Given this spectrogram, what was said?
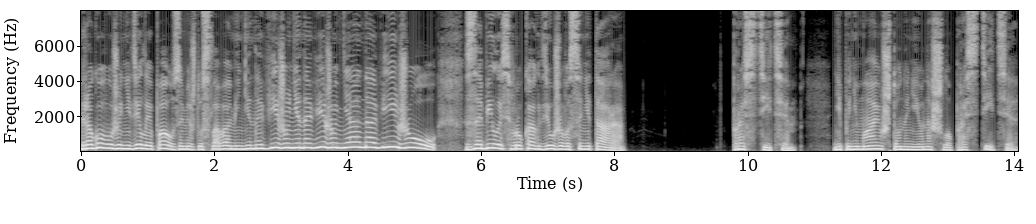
Пирогова, уже не делая паузы между словами «ненавижу, ненавижу, ненавижу», забилась в руках дюжего санитара. «Простите», не понимаю, что на нее нашло. Простите.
